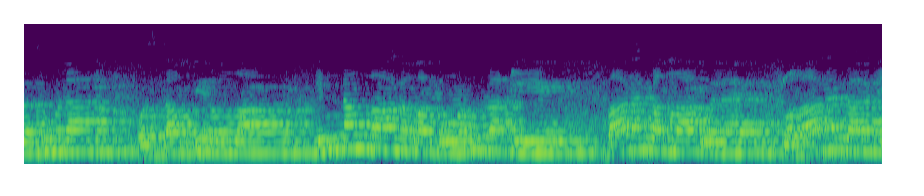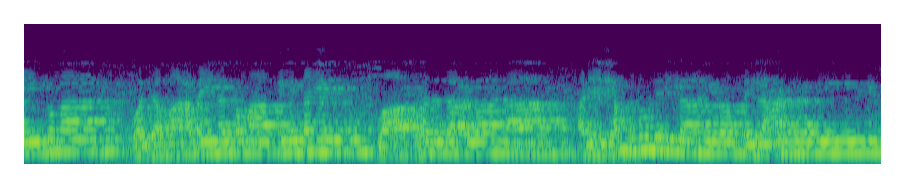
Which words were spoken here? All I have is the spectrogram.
رسوله. واستغفر الله. إن الله غفور رحيم. بارك الله لك وبارك عليكما وجمع بينكما في خير. وآخر دعوانا أن الحمد لله رب العالمين.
